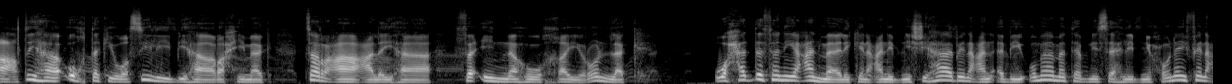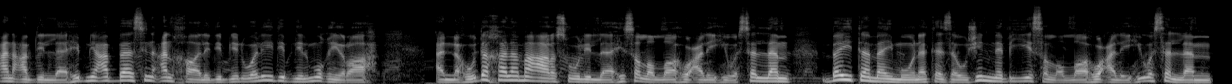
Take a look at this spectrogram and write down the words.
أعطها أختك وصلي بها رحمك ترعى عليها فإنه خير لك. وحدثني عن مالك عن ابن شهاب عن أبي أمامة بن سهل بن حنيف عن عبد الله بن عباس عن خالد بن الوليد بن المغيرة. أنه دخل مع رسول الله صلى الله عليه وسلم بيت ميمونة زوج النبي صلى الله عليه وسلم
